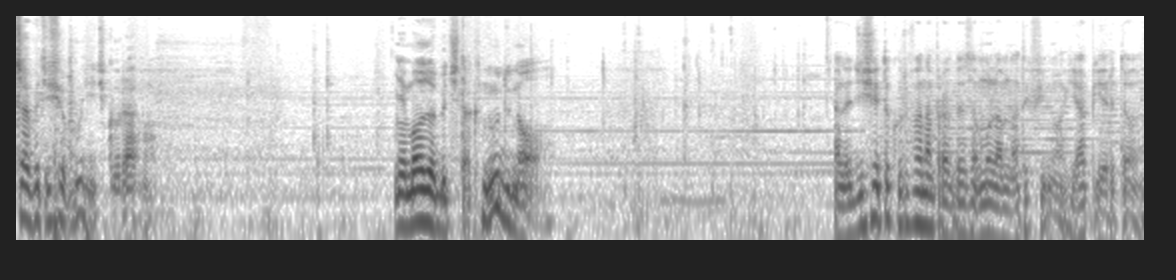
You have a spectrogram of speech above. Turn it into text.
Trzeba będzie się obudzić, kurawo. Nie może być tak nudno. Ale dzisiaj to kurwa naprawdę zamulam na tych filmach, ja pierdolę.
